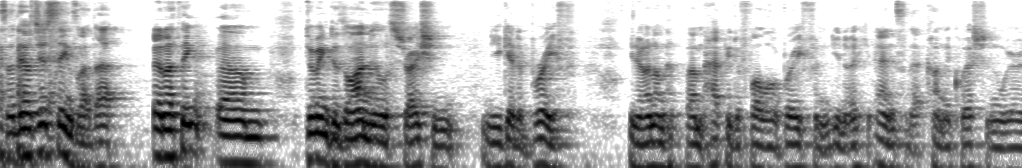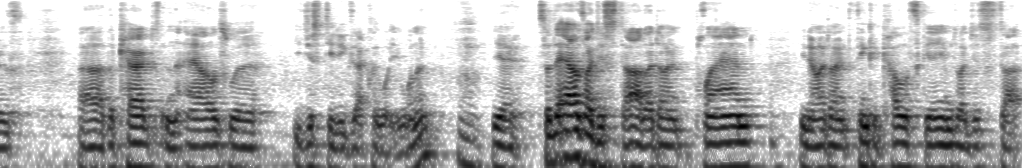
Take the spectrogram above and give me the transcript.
So there was just things like that, and I think um, doing design and illustration, you get a brief, you know, and I'm I'm happy to follow a brief and you know answer that kind of question. Whereas uh, the characters and the owls were you just did exactly what you wanted. Mm. Yeah. So the hours I just start. I don't plan. You know, I don't think of color schemes. I just start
